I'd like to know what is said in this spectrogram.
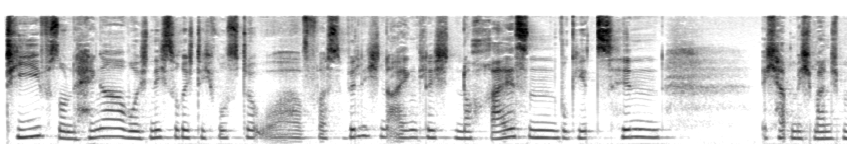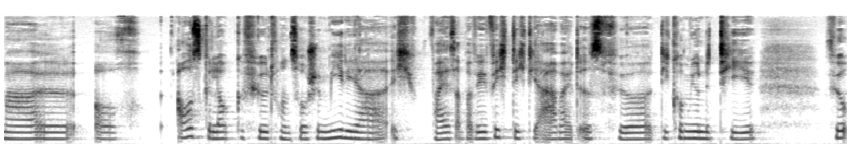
tief, so ein Hänger, wo ich nicht so richtig wusste, oh, was will ich denn eigentlich noch reißen, wo geht's hin? Ich habe mich manchmal auch ausgelaugt gefühlt von Social Media. Ich weiß aber, wie wichtig die Arbeit ist für die Community, für,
